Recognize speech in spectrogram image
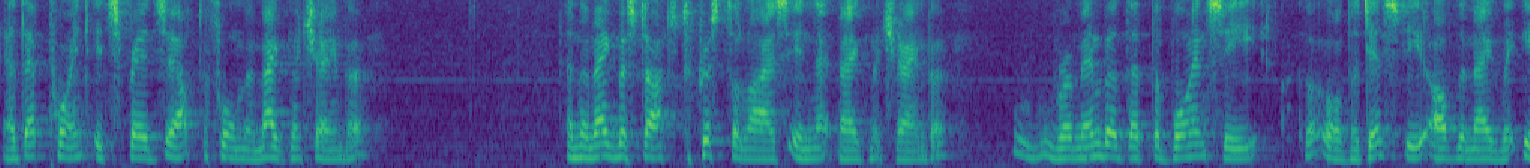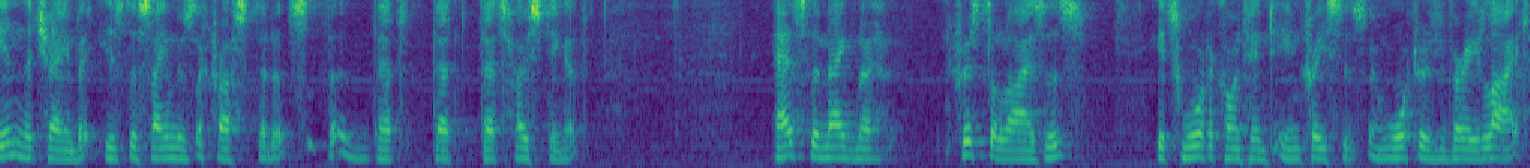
At that point, it spreads out to form a magma chamber, and the magma starts to crystallize in that magma chamber. Remember that the buoyancy or the density of the magma in the chamber is the same as the crust that it's, that, that, that's hosting it. As the magma crystallizes, its water content increases, and water is very light.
